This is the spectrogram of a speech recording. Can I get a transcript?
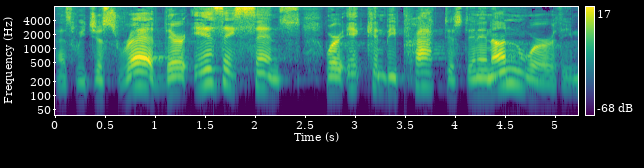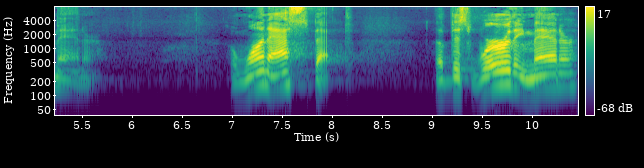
As we just read, there is a sense where it can be practiced in an unworthy manner. One aspect of this worthy manner,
